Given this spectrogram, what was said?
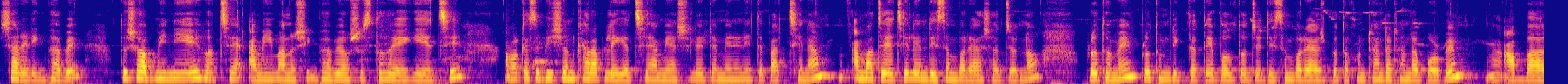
শারীরিকভাবে। তো সব মিলিয়ে হচ্ছে আমি মানসিকভাবে অসুস্থ হয়ে গিয়েছি। আমার কাছে ভীষণ খারাপ লেগেছে, আমি আসলে এটা মেনে নিতে পারছি না। আম্মা চেয়েছিলেন ডিসেম্বরে আসার জন্য। প্রথমে, প্রথম দিকটাতে বলতো যে ডিসেম্বরে আসব, তখন ঠান্ডা ঠান্ডা পড়বে। আব্বার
